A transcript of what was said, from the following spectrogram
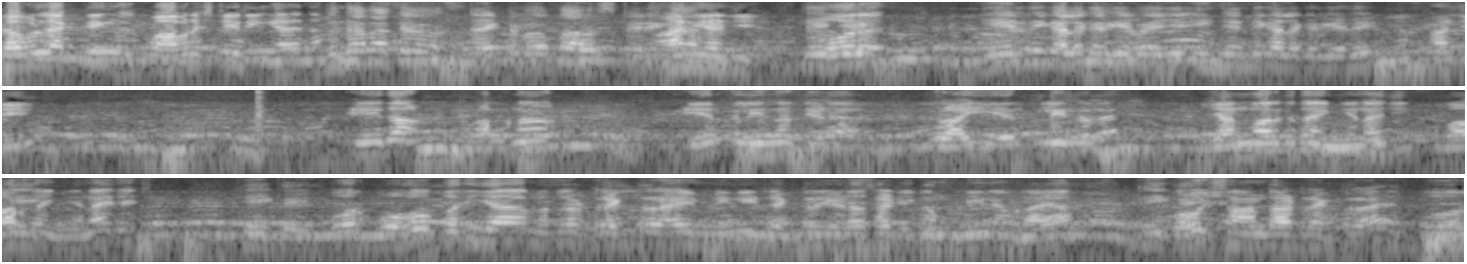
ਡਬਲ ਐਕਟਿੰਗ ਪਾਵਰ ਸਟੀਅਰਿੰਗ ਹੈ ਇਹਦਾ? ਦੁਨੀਆ ਪਾਸੇ ਐਕਟਿਵ ਪਾਵਰ ਸਟੀਅਰਿੰਗ ਹਾਂਜੀ, ਹਾਂਜੀ। ਔਰ- ਗੇਅਰ ਦੀ ਗੱਲ ਕਰੀਏ ਬਾਈ ਜੀ ਇੰਜਨ ਦੀ ਗੱਲ ਕਰੀਏ ਤੇ। ਹਾਂਜੀ। ਇਹਦਾ ਆਪਣਾ 에ਅਰ ਕਲੀਨਰ ਜਿਹੜਾ ਹੈ ਡਰਾਈ 에ਅਰ ਕਲੀਨਰ ਹੈ ਯਾਨਮਾਰਕ ਦਾ ਇੰਜਨ ਹੈ ਜੀ ਬਾਹਰ ਦਾ ਇੰਜਨ ਹੈ ਇਹਦੇ 'ਚ। ਠੀਕ ਹੈ ਜੀ। ਔਰ ਬਹੁਤ ਵਧੀਆ ਮਤਲਬ ਟਰੈਕਟਰ ਹੈ ਮਿਨੀ ਟਰੈਕਟਰ ਜਿਹੜਾ ਸਾਡੀ ਕੰਪਨੀ ਨੇ ਬਣਾਇਆ। ਬਹੁਤ ਸ਼ਾਨਦਾਰ ਟਰੈਕਟਰ ਹੈ ਔਰ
